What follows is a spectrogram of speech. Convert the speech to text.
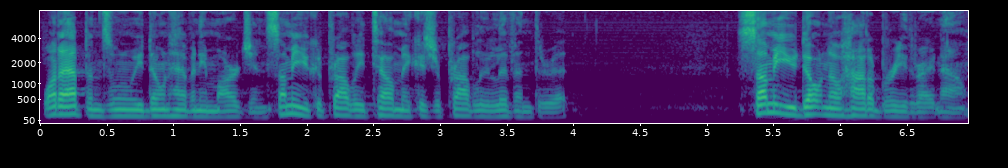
What happens when we don't have any margin? Some of you could probably tell me because you're probably living through it. Some of you don't know how to breathe right now.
